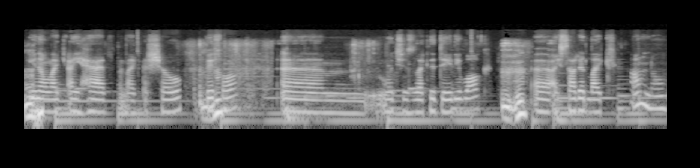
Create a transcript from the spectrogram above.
You Mhm. know, like I had like a show Mhm. before, um, which is like the Daily Walk. Mhm. Uh, I started like I don't know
